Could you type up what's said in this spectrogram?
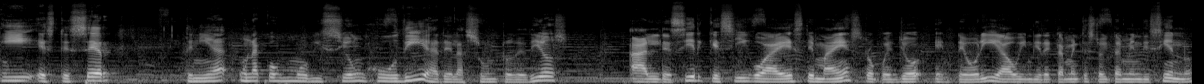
Y este ser tenía una cosmovisión judía del asunto de Dios. Al decir que sigo a este maestro, pues yo en teoría o indirectamente estoy también diciendo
